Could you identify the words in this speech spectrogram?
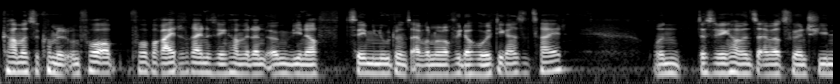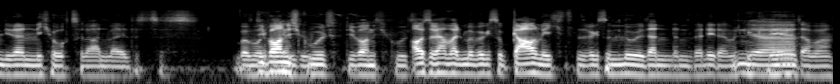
kamen also komplett unvorbereitet rein, deswegen haben wir dann irgendwie nach 10 Minuten uns einfach nur noch wiederholt die ganze Zeit. Und deswegen haben wir uns einfach dazu entschieden, die dann nicht hochzuladen, weil das, das Die war nicht antun. gut. Die war nicht gut. Außer wir haben halt mal wirklich so gar nichts, also wirklich so null, dann, dann werdet ihr damit Ja. gequält, aber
